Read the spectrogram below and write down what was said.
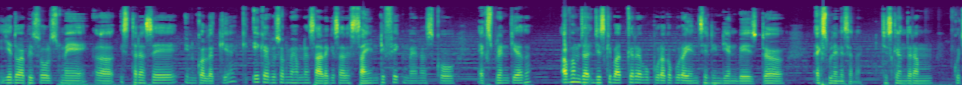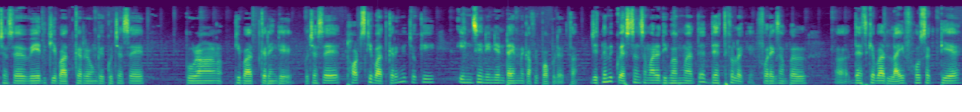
ये दो एपिसोड्स में इस तरह से इनको अलग किया कि एक एपिसोड में हमने सारे के सारे साइंटिफिक मैनर्स को एक्सप्लेन किया था। अब हम जिसकी बात कर रहे हैं, वो पूरा का पूरा एंशियंट इंडियन बेस्ड एक्सप्लेनेशन है, जिसके अंदर हम कुछ ऐसे वेद की बात कर रहे होंगे, कुछ ऐसे पुराण की बात करेंगे कुछ ऐसे थॉट्स की बात करेंगे जो कि एंशियंट इंडियन टाइम में काफ़ी पॉपुलर था। जितने भी क्वेश्चन हमारे दिमाग में आते हैं डेथ को लेके। फॉर एग्ज़ाम्पल डेथ के बाद लाइफ हो सकती है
